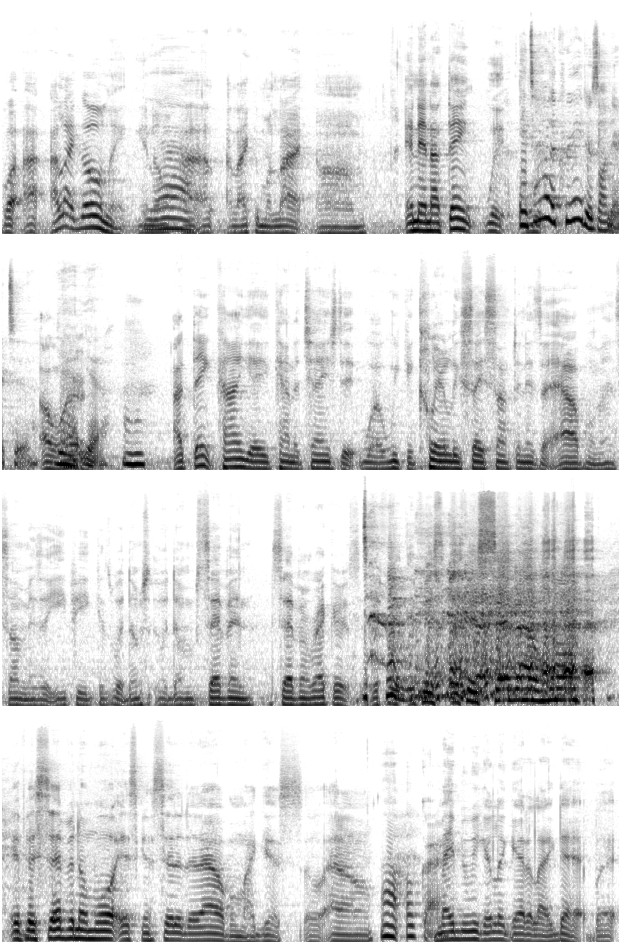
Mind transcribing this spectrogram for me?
Well, I, I like GoldLink. You know, Yeah. I, I, I like him a lot. Um, and then I think with And Tyler Creator's on there too. Oh, yeah, yeah. hmm I think Kanye kind of changed it. Well, we could clearly say something is an album and something is an EP because with them with them seven seven records, if, it, if, it's, if it's seven or more, if it's seven or more, it's considered an album, I guess. So I don't. Uh, okay. Maybe we can look at it like that, but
